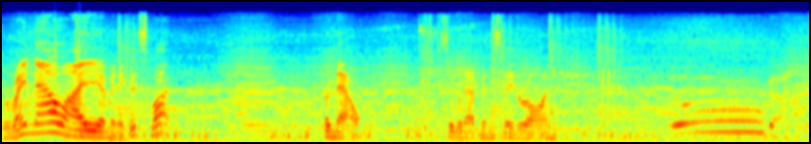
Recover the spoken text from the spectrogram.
But right now, I am in a good spot. For now. See what happens later on. Oh god.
